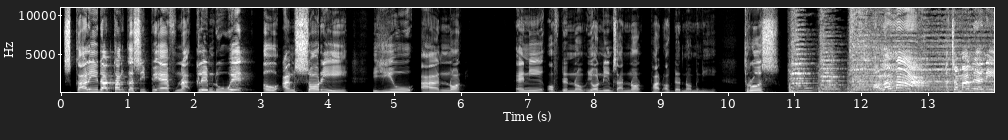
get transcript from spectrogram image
sekali datang ke CPF nak claim duit oh I'm sorry you are not any of the nom- your names are not part of the nominee. Terus alamak macam mana ni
